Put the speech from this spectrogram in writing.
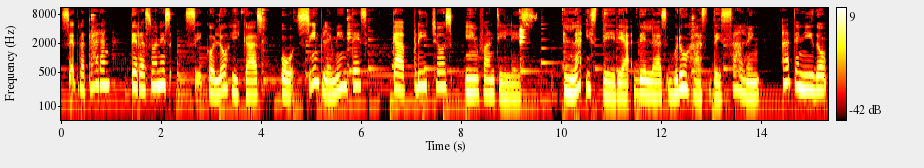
se trataran de razones psicológicas o simplemente caprichos infantiles. La histeria de las brujas de Salem ha tenido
